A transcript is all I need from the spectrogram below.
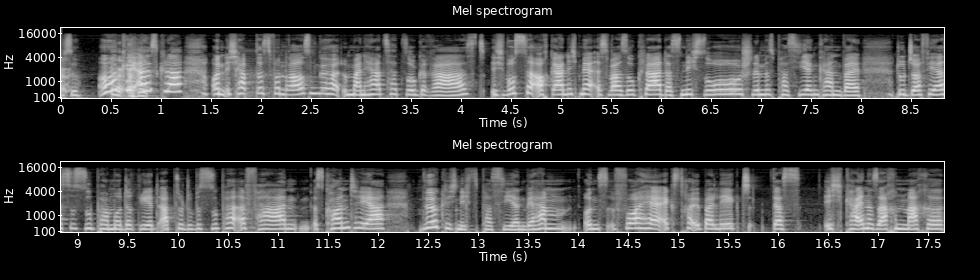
ich so, okay, alles klar. Und ich habe das von draußen gehört und mein Herz hat so gerast. Ich wusste auch gar nicht mehr, es war so klar, dass nicht so Schlimmes passieren kann, weil du, Joffi, hast es super moderiert, Abdu, du bist super erfahren. Es konnte ja wirklich nichts passieren. Wir haben uns vorher extra überlegt, dass ich keine Sachen mache,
